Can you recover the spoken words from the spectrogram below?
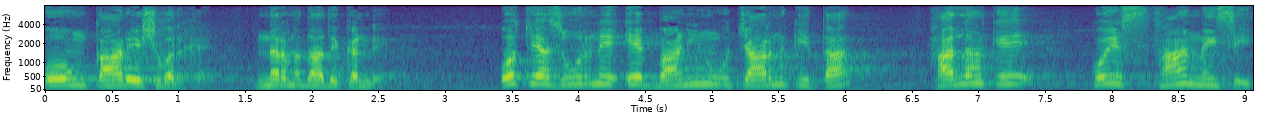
ਓੰਕਾਰੇਸ਼ਵਰ ਹੈ, ਨਰਮਦਾ ਦੇ ਕੰਢੇ। ਉੱਥੇ ਹਜ਼ੂਰ ਨੇ ਇਹ ਬਾਣੀ ਨੂੰ ਉਚਾਰਨ ਕੀਤਾ। ਹਾਲਾਂਕਿ ਕੋਈ ਸਥਾਨ ਨਹੀਂ ਸੀ,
